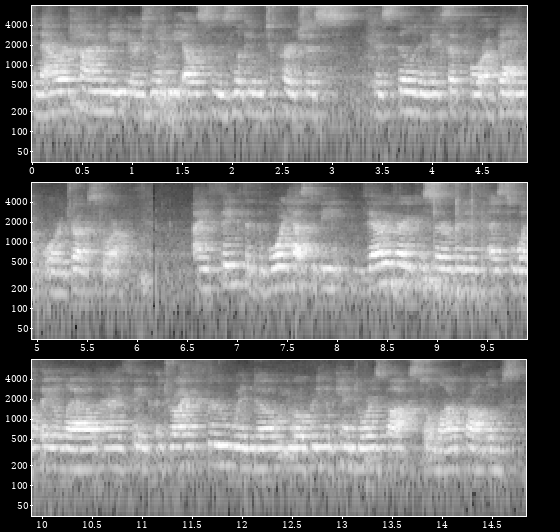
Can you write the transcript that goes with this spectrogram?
in our economy, there is nobody else who is looking to purchase this building except for a bank or a drugstore. I think that the board has to be very, very conservative as to what they allow, and I think a drive-through window, you're opening a Pandora's box to a lot of problems.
